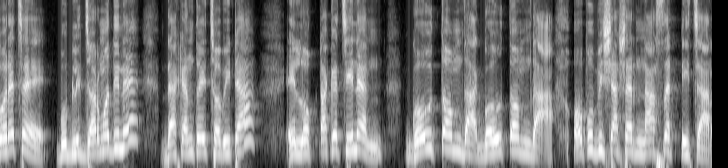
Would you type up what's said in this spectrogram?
করেছে বুবলির জন্মদিনে? দেখেন তো এই ছবিটা, এই লোকটাকে চিনেন গৌতম দা গৌতম দা, অপু বিশ্বাসের নাচের টিচার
